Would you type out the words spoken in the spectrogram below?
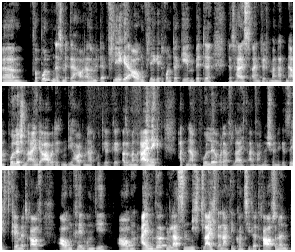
ähm, verbunden ist mit der Haut. Also mit der Pflege, Augenpflege drunter geben bitte. Das heißt, entweder man hat eine Ampulle schon eingearbeitet in die Haut, man hat gut, also man reinigt, hat eine Ampulle oder vielleicht einfach eine schöne Gesichtscreme drauf, Augencreme um die Augen einwirken lassen, nicht gleich danach den Concealer drauf, sondern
